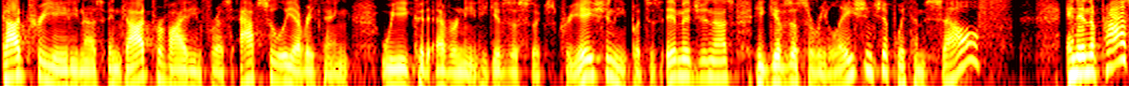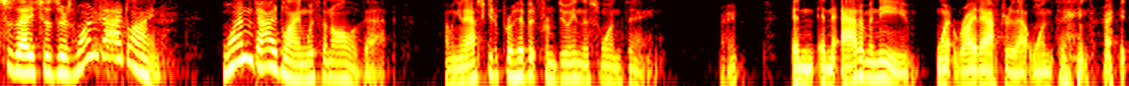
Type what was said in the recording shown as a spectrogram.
God creating us and God providing for us absolutely everything we could ever need. He gives us this creation, He puts His image in us, He gives us a relationship with Himself. And in the process of that, He says there's one guideline, one guideline within all of that. I'm going to ask you to prohibit from doing this one thing, right? And, and Adam and Eve went right after that one thing, right?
